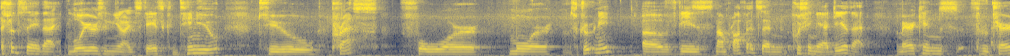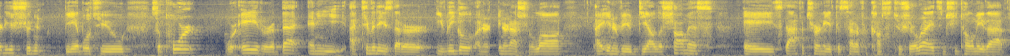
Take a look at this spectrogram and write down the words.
I should say that lawyers in the United States continue to press for more scrutiny of these nonprofits and pushing the idea that Americans through charities shouldn't be able to support or aid or abet any activities that are illegal under international law. I interviewed Diala Shamas, a staff attorney at the Center for Constitutional Rights, and she told me that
